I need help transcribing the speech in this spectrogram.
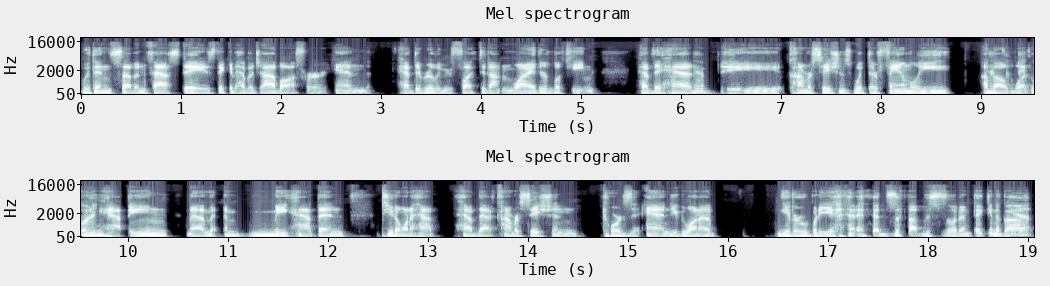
within seven fast days they could have a job offer and have they really reflected on why they're looking? Have they had yep. the conversations with their family about what may happen? Um, may happen. You don't want to have have that conversation towards the end. You want to give everybody a heads up. This is what I'm thinking about. Yep.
